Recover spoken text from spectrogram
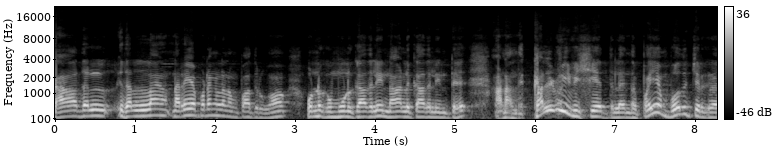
காதல் இதெல்லாம் நிறைய படங்களை நம்ம பார்த்துருக்கோம். ஒன்றுக்கு மூணு காதலி நாலு காதலின்ட்டு. ஆனால் அந்த கல்வி விஷயத்தில் இந்த பையன் போதிச்சிருக்கிற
